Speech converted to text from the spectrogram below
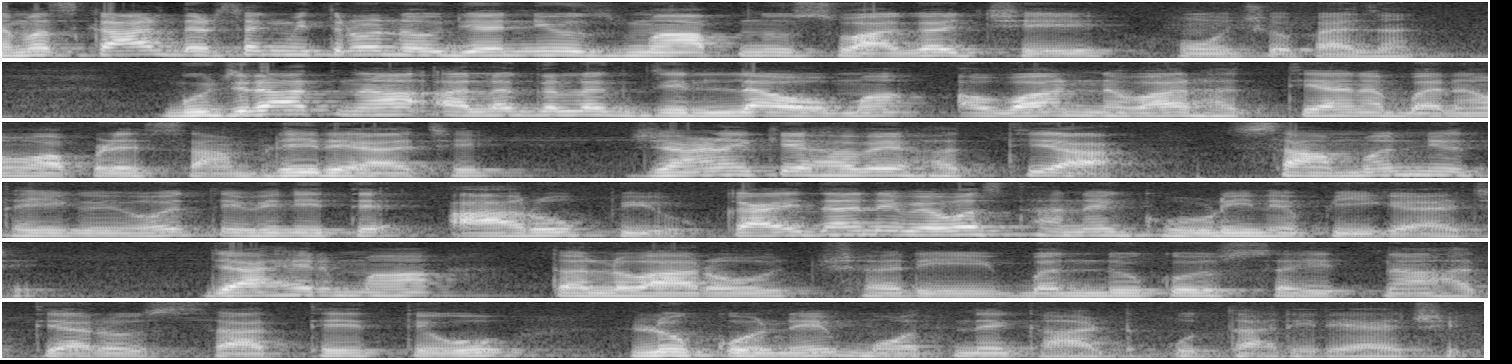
નમસ્કાર, દર્શક મિત્રો નવજન ન્યૂઝમાં આપનું સ્વાગત છે. હું છું ફૈઝાન. ગુજરાતના અલગ અલગ જિલ્લાઓમાં અવારનવાર હત્યાના બનાવો આપણે સાંભળી રહ્યા છે. જાણે કે હવે હત્યા સામાન્ય થઈ ગઈ હોય તેવી રીતે આરોપીઓ કાયદાની, વ્યવસ્થાને ઘોડીને પી ગયા છે. જાહેરમાં તલવારો, છરી, બંદૂકો સહિતના હથિયારો સાથે તેઓ લોકોને મોતને ઘાટ ઉતારી રહ્યા છે.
